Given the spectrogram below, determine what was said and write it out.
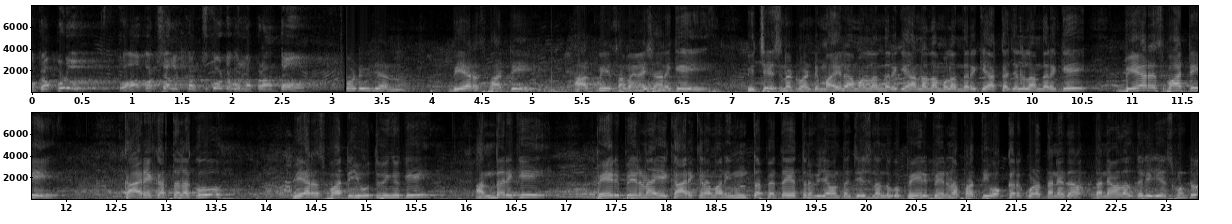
ఒకప్పుడు వామపక్షాలకు కంచుకోటకున్న ప్రాంతం డివిజన్ బీఆర్ఎస్ పార్టీ ఆత్మీయ సమావేశానికి ఇచ్చేసినటువంటి మహిళా మనులందరికీ అన్నదమ్ములందరికీ అక్కచెల్లెలందరికీ బీఆర్ఎస్ పార్టీ కార్యకర్తలకు బీఆర్ఎస్ పార్టీ యూత్ వింగ్కి అందరికీ పేరు పేరిన ఈ కార్యక్రమాన్ని ఇంత పెద్ద ఎత్తున విజయవంతం చేసినందుకు పేరు పేరిన ప్రతి ఒక్కరికి కూడా ధన్యవాదాలు తెలియజేసుకుంటూ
